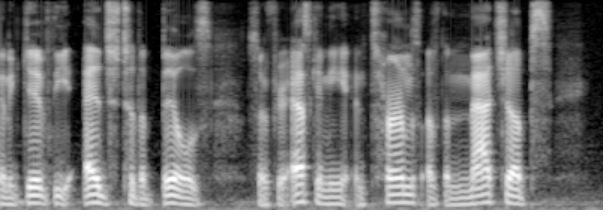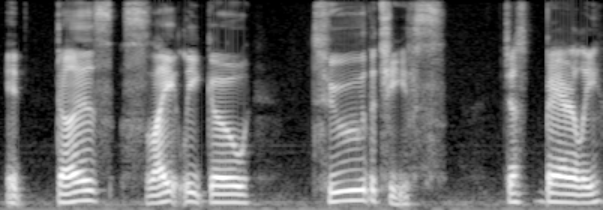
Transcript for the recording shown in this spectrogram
going to give the edge to the Bills. So if you're asking me in terms of the matchups, it does slightly go to the Chiefs, just barely.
